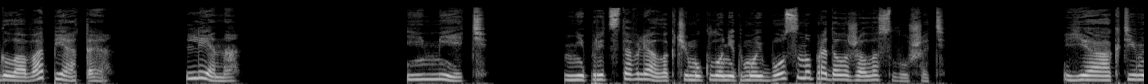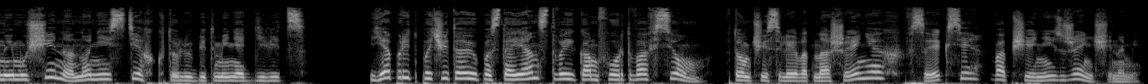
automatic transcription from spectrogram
Глава пятая. Лена. Иметь. Не представляла, к чему клонит мой босс, но продолжала слушать. Я активный мужчина, но не из тех, кто любит менять девиц. Я предпочитаю постоянство и комфорт во всем, в том числе в отношениях, в сексе, в общении с женщинами.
